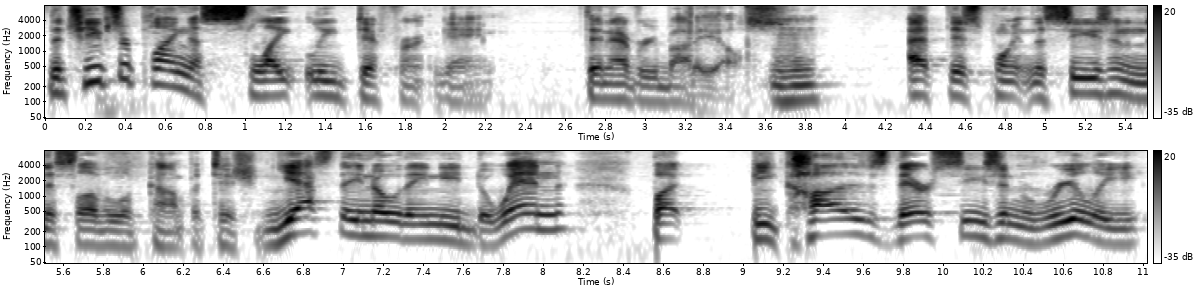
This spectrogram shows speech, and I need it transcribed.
The Chiefs are playing a slightly different game than everybody else mm-hmm. At this point in the season and this level of competition. Yes, they know they need to win, but because their season really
